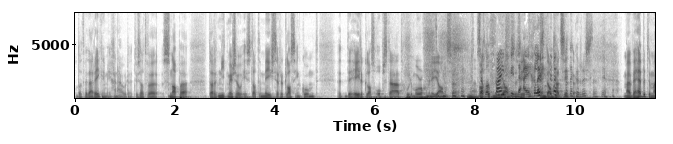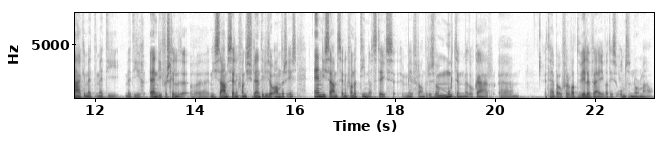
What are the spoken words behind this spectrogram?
dat we daar rekening mee gaan houden. Dus dat we snappen dat het niet meer zo is dat de meester de klas inkomt, de hele klas opstaat, goedemorgen meneer Jansen, ja. wacht wel fijn vinden zit, eigenlijk. en dan gaat zitten. Lekker rustig, ja. Maar we hebben te maken met, met, die, met die, en die verschillende, uh, die samenstelling van die studenten die zo anders is, en die samenstelling van het team dat steeds meer verandert. Dus we moeten met elkaar uh, het hebben over wat willen wij, wat is onze normaal.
